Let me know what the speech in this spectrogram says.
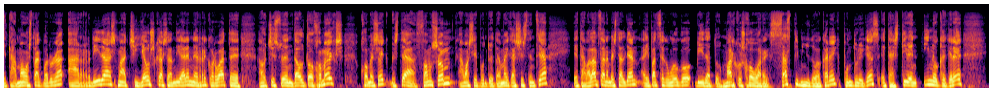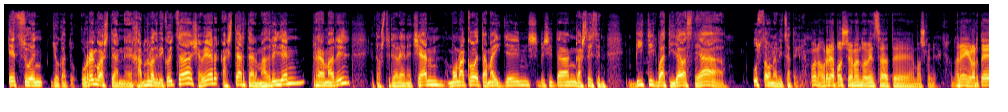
eta amabostak barura, arbidas matxillauskas handiaren errekor bat eh, hau zuen Dalton Holmes, Holmesek, bestea Thompson, amasei puntu eta maik asistentzia, eta balantzaren bestaldean, aipatzeko moduko bidatu. Marcus Howardek zazpi minutu bakarrik, punturik ez, eta Steven Inokek ere, ez zuen jokatu. Urrengo astean, eh, jardunaldi bikoitza, Xavier, asteartean Madrilen, Real Madrid, eta Austrialean etxean, Monaco eta Mike James, bizitan gazteizen. Bitik bat irabaztea usta hona litzateke. Bueno, aurrera pauso eman du bentsat eh, Baskoniak. Dore, gerorte,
